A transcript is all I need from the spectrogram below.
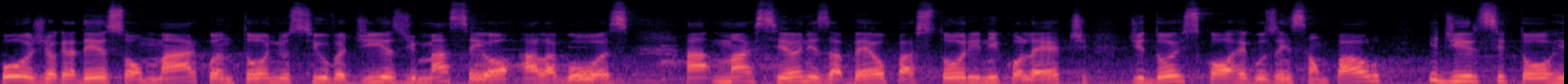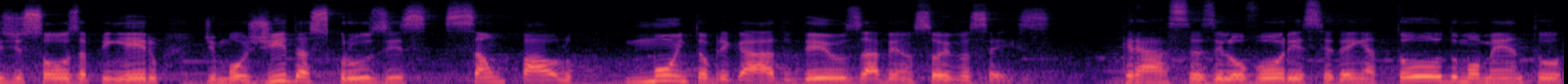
Hoje eu agradeço ao Marco Antônio Silva Dias, de Maceió, Alagoas, a Marciane Isabel Pastor e Nicolete, de Dois Córregos, em São Paulo, e Dirce Torres de Souza Pinheiro, de Mogi das Cruzes, São Paulo. Muito obrigado, Deus abençoe vocês. Graças e louvores se deem a todo momento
